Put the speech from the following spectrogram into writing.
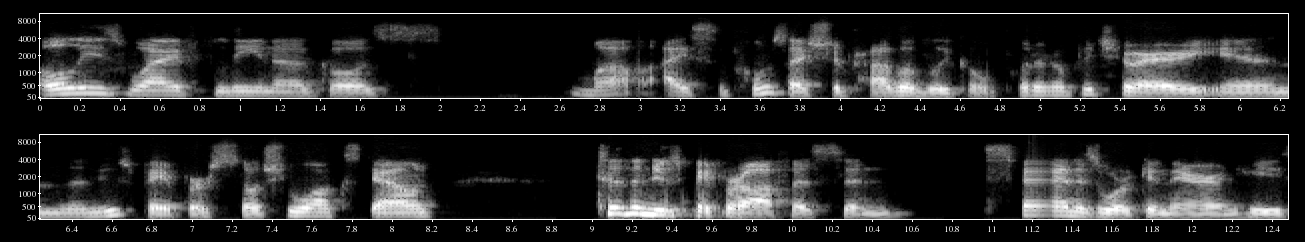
Ole's wife, Lena, goes well, I suppose I should probably go put an obituary in the newspaper. So she walks down to the newspaper office, and Sven is working there, and he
